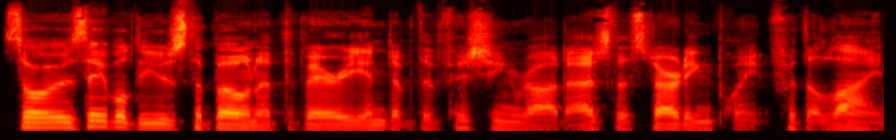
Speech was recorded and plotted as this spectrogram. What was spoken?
So I was able to use the bone at the very end of the fishing rod as the starting point for the line.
